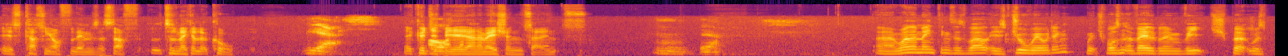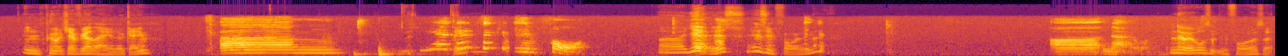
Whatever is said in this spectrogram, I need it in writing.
is cutting off limbs and stuff to make it look cool. Yes. It could just Oh, be I- the animation settings. Mm, yeah. Uh, one of the main things as well is dual wielding, which wasn't available in Reach but was in pretty much every other Halo game. Um. Yeah, I don't think it was in four. Uh, yeah, it is. It is in 4, isn't it? Uh, no. No, it wasn't in 4, was it?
